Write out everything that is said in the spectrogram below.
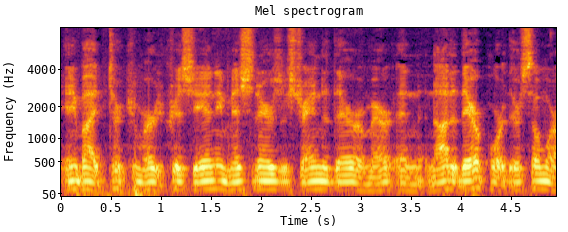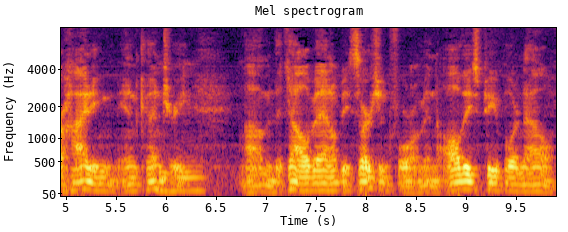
Yeah. Anybody to convert to Christianity, missionaries are stranded there, Amer- and not at the airport. They're somewhere hiding in country. Mm-hmm. Um, the Taliban will be searching for them, and all these people are now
